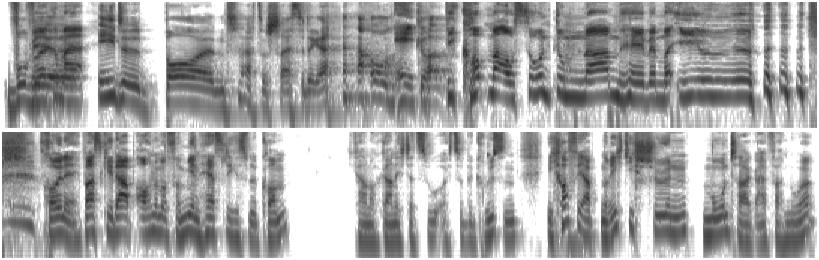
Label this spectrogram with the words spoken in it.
Wo wir Edelborn. Ach du Scheiße, Digga. Oh Ey, Gott. Wie kommt man auf so einen dummen Namen, hey, wenn man Edel. Freunde, was geht ab? Auch nochmal von mir ein herzliches Willkommen kam noch gar nicht dazu, euch zu begrüßen. Ich hoffe, ihr habt einen richtig schönen Montag einfach nur.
